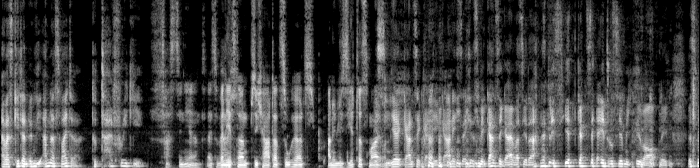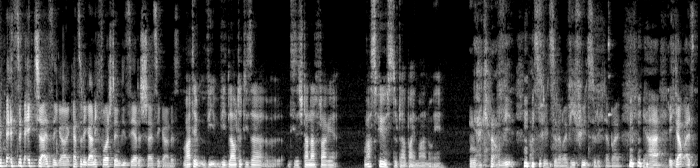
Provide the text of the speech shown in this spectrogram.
aber es geht dann irgendwie anders weiter. Total freaky. Faszinierend. Also wenn Aber jetzt da ein Psychiater zuhört, analysiert das mal Ist und mir ganz egal, nee, gar nichts. Ist mir ganz egal, was ihr da analysiert. Ganz sehr interessiert mich überhaupt nicht. Ist mir, ist mir echt scheißegal. Kannst du dir gar nicht vorstellen, wie sehr das scheißegal ist. warte, wie, wie lautet dieser, diese Standardfrage? Was fühlst du dabei, Manuel? Ja, genau. Wie, was fühlst du dabei? Wie fühlst du dich dabei? Ja, ich glaube, als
